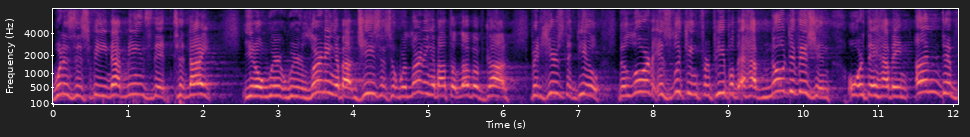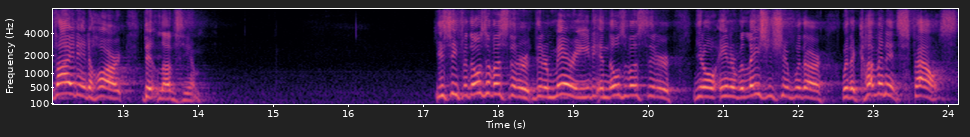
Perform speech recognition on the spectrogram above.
What does this mean? That means that tonight, you know, we're, we're learning about Jesus and we're learning about the love of God. But here's the deal the Lord is looking for people that have no division or they have an undivided heart that loves Him. You see, for those of us that are, that are married and those of us that are, you know, in a relationship with, our, with a covenant spouse,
